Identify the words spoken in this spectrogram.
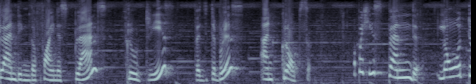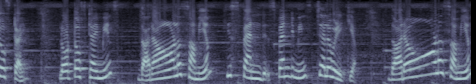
planting the finest plants fruit trees vegetables and crops അപ്പോൾ he spend lot of time lot of time means ധാരാളം സമയം ഹി സ്പെൻഡ് സ്പെൻഡ് മീൻസ് ചെലവഴിക്കുക. ധാരാളം സമയം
